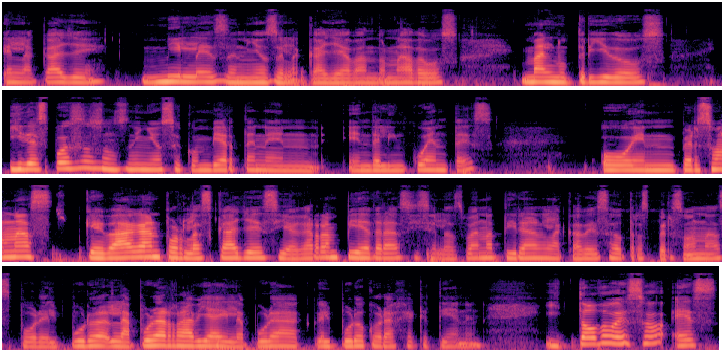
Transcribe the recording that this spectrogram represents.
en la calle, miles de niños de la calle abandonados, malnutridos y después esos niños se convierten en, en delincuentes o en personas que vagan por las calles y agarran piedras y se las van a tirar en la cabeza a otras personas por el la pura rabia y la pura, el puro coraje que tienen. Y todo eso es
